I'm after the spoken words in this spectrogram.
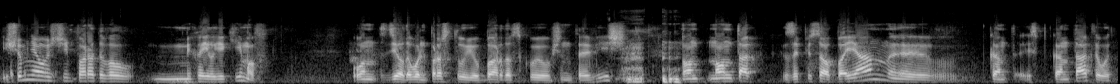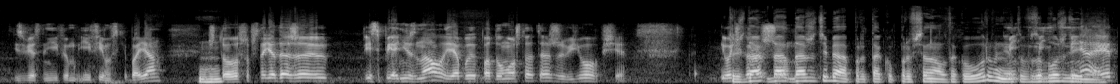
Еще меня очень порадовал Михаил Якимов. Он сделал довольно простую бардовскую, в общем-то, вещь. Но он, но он так записал баян э, из контакта, вот известный Ефим- Ефимовский баян, Мгм. что, собственно, я даже, если бы я не знал, я бы подумал, что это живье вообще. И То очень есть да- хорошо. да- даже тебя, такой профессионал такого уровня, Ми- это в заблуждение. Меня это,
